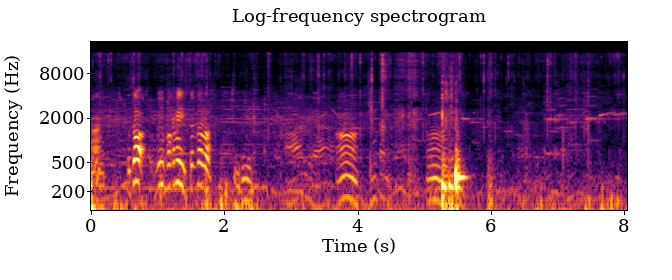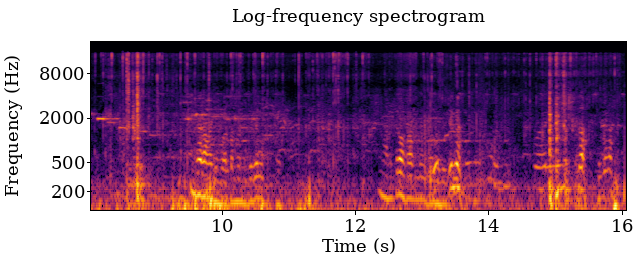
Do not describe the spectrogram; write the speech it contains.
ఆ? చిన్న చేరుతుందా అదే పొడి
